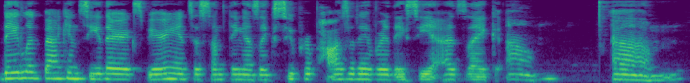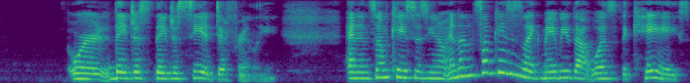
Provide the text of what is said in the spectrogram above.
they look back and see their experience as something as like super positive or they see it as like um um or they just they just see it differently and in some cases you know and in some cases like maybe that was the case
